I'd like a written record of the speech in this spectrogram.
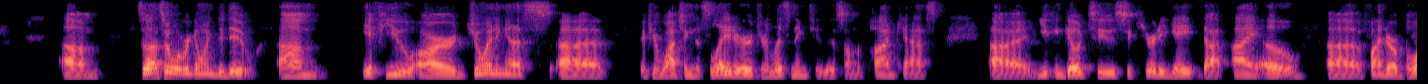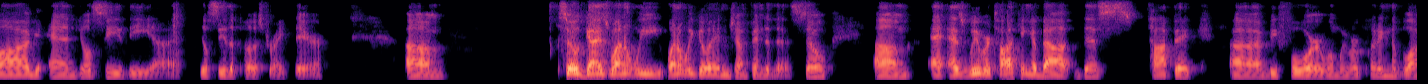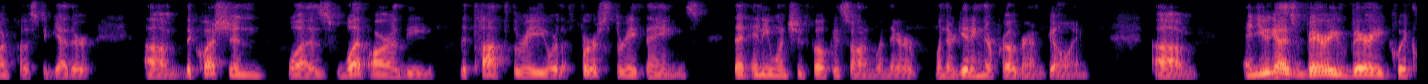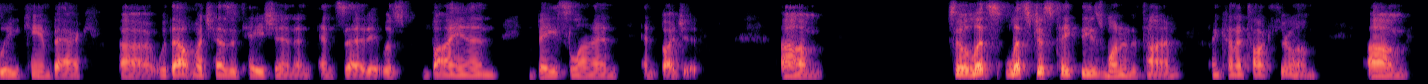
Um, so that's what we're going to do. Um, if you are joining us, uh, if you're watching this later, if you're listening to this on the podcast, uh, you can go to securitygate.io, uh, find our blog, and you'll see the uh, you'll see the post right there. Um, so guys, why don't we why don't we go ahead and jump into this? So um, as we were talking about this topic uh, before when we were putting the blog post together, um, the question was, what are the the top three or the first three things that anyone should focus on when they're when they're getting their program going? Um, and you guys very very quickly came back uh, without much hesitation and, and said it was buy-in, baseline, and budget. Um, so let's let's just take these one at a time and kind of talk through them. Um,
